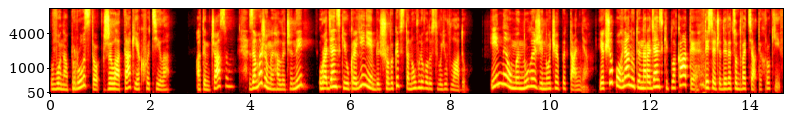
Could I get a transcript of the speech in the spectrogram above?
Вона просто жила так, як хотіла. А тим часом, за межами Галичини, у радянській Україні більшовики встановлювали свою владу. І не оминули жіноче питання. Якщо поглянути на радянські плакати 1920-х років,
